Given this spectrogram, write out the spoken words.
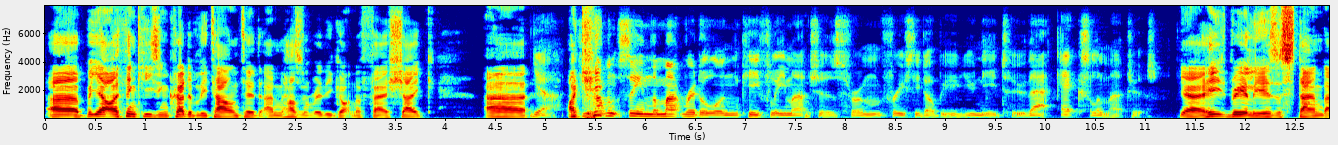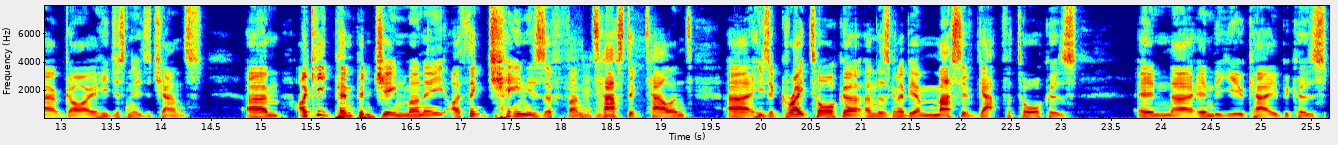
Uh, but yeah, I think he's incredibly talented and hasn't really gotten a fair shake. Uh, yeah. I If you keep- haven't seen the Matt Riddle and Keith Lee matches from Free CW, you need to. They're excellent matches. Yeah, he really is a standout guy. He just needs a chance. Um, I keep pimping Gene Money. I think Gene is a fantastic talent. Uh, he's a great talker, and there's going to be a massive gap for talkers in uh, in the UK because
